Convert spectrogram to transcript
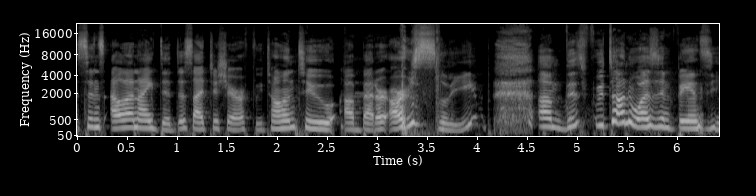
since Ella and I did decide to share a futon to uh, better our sleep, um, this futon wasn't fancy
